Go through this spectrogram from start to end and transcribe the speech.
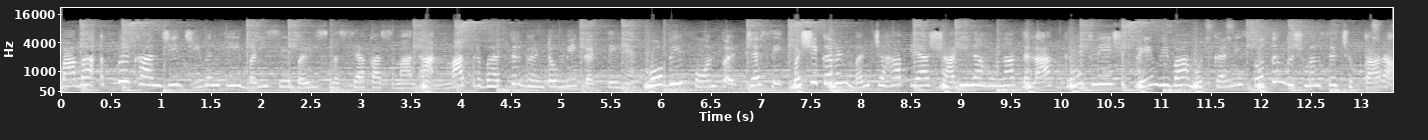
बाबा अकबर खान जी जीवन की बड़ी से बड़ी समस्या का समाधान मात्र बहत्तर घंटों में करते हैं। वो भी फ़ोन पर, जैसे वशीकरण मन चाह प्यार शादी न होना, तलाक, गृह क्लेश, प्रेम विवाह मुतकरनी सोतन दुश्मन से छुटकारा,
